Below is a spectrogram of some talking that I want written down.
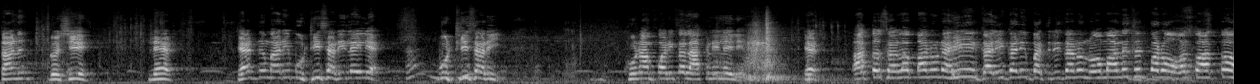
તાને ડોશી લે. હેડ ને મારી બુઠ્ઠી સરી લઈ લે. બુઠ્ઠી સરી ખૂણા પડી કે લાકડી લઈ લે. હેડ. આ તો સલમવાનું નહીં. ગલી ગલી ભત્રીજાનું નો માને છે પણ હવે તો આ તો.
